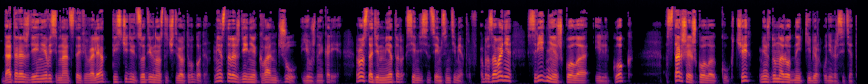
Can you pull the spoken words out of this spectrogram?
Дата рождения 18 февраля 1994 года. Место рождения Кванджу, Южная Корея. Рост 1 метр 77 сантиметров. Образование средняя школа Ильгок, старшая школа Кукче, Международный киберуниверситет.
